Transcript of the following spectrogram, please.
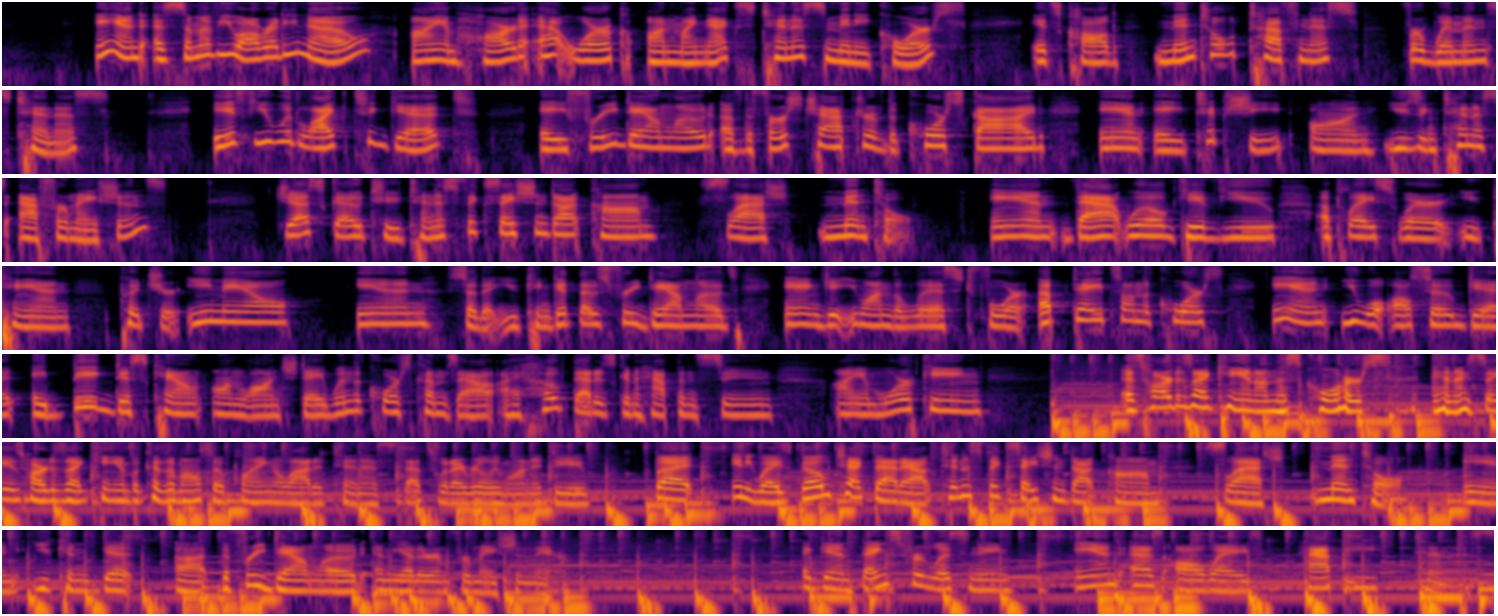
And as some of you already know, I am hard at work on my next tennis mini course. It's called Mental Toughness for Women's Tennis. If you would like to get a free download of the first chapter of the course guide and a tip sheet on using tennis affirmations, just go to tennisfixation.com slash mental. And that will give you a place where you can put your email in so that you can get those free downloads and get you on the list for updates on the course. And you will also get a big discount on launch day when the course comes out. I hope that is going to happen soon. I am working as hard as I can on this course. And I say as hard as I can because I'm also playing a lot of tennis. That's what I really want to do. But anyways, go check that out, tennisfixation.com slash mental. And you can get uh, the free download and the other information there. Again, thanks for listening. And as always, happy tennis.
